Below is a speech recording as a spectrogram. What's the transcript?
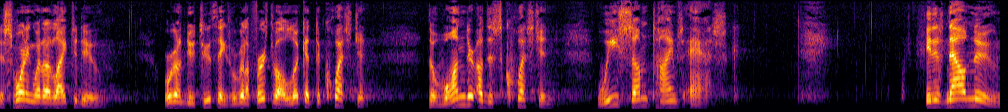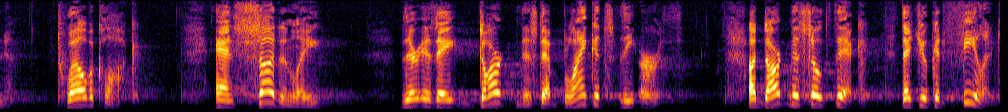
This morning, what I'd like to do, we're going to do two things. We're going to, first of all, look at the question, the wonder of this question we sometimes ask. It is now noon, 12 o'clock, and suddenly there is a darkness that blankets the earth. A darkness so thick that you could feel it.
